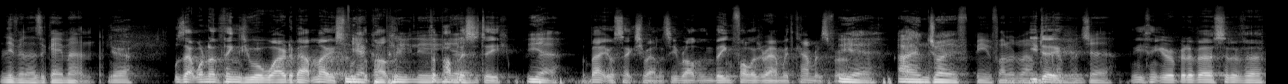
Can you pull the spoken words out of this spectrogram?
living as a gay man. Yeah. Was that one of the things you were worried about most? Yeah, the, pub- completely, the publicity Yeah, about your sexuality rather than being followed around with cameras for yeah. I enjoy being followed around. You with do? cameras, yeah, You think you're a bit of a sort of a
